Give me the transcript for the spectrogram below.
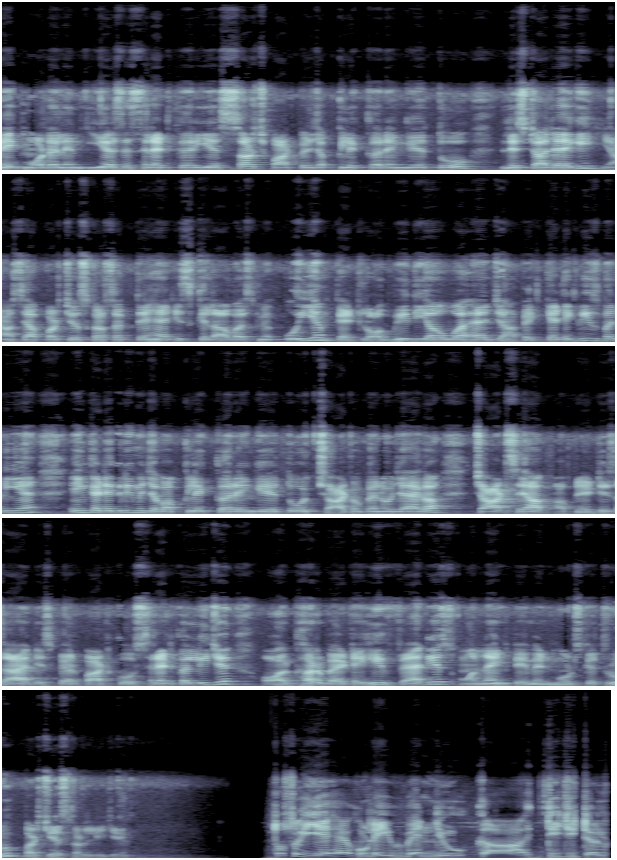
मेक मॉडल एंड ईयर से सेलेक्ट करिए। सर्च पार्ट पर जब क्लिक करेंगे तो लिस्ट आ जाएगी। यहाँ से आप परचेज कर सकते हैं। इसके अलावा इसमें ओ कैटलॉग भी दिया हुआ है, जहाँ पे कैटेगरीज बनी है। इन कैटेगरी में जब आप क्लिक करेंगे तो चार्ट ओपन हो जाएगा। चार्ट से आप अपने डिज़ायर स्पेयर पार्ट को सेलेक्ट कर लीजिए और घर बैठे ही वेरियस ऑनलाइन पेमेंट मोड्स के थ्रू परचेज कर लीजिए। दोस्तों, ये है हुडई वेन्यू का डिजिटल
